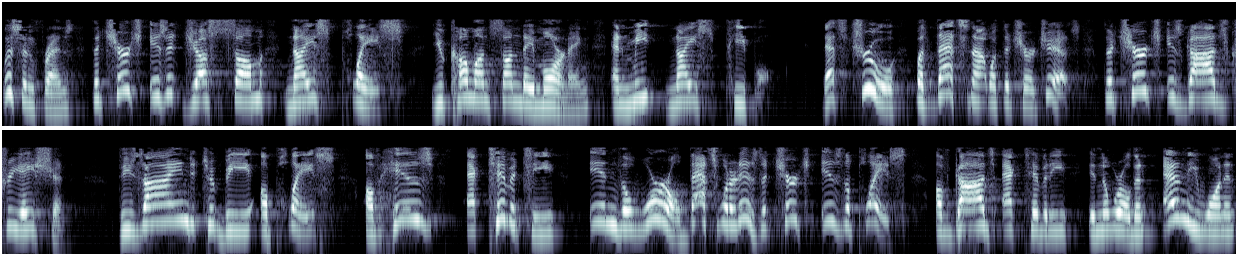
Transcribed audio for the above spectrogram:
Listen, friends, the church isn't just some nice place you come on Sunday morning and meet nice people. That's true, but that's not what the church is. The church is God's creation, designed to be a place of His activity in the world. That's what it is. The church is the place of God's activity in the world. And anyone and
